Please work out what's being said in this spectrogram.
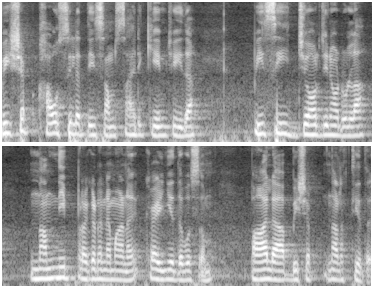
ബിഷപ്പ് ഹൗസിലെത്തി സംസാരിക്കുകയും ചെയ്ത പി സി ജോർജിനോടുള്ള നന്ദി പ്രകടനമാണ് കഴിഞ്ഞ ദിവസം പാലാ ബിഷപ്പ് നടത്തിയത്.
